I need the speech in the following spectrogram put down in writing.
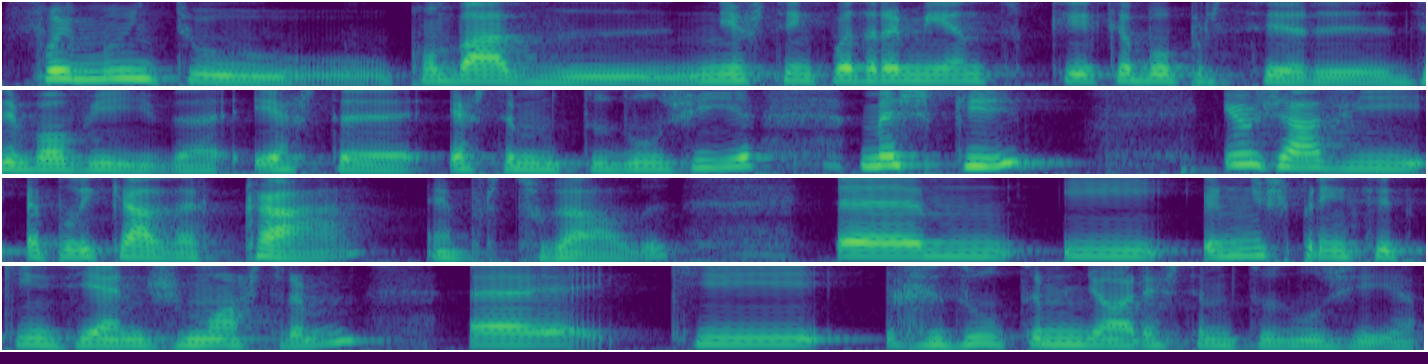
foi muito com base neste enquadramento que acabou por ser desenvolvida esta, esta metodologia, mas que eu já vi aplicada cá, em Portugal, e a minha experiência de 15 anos mostra-me que resulta melhor esta metodologia.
